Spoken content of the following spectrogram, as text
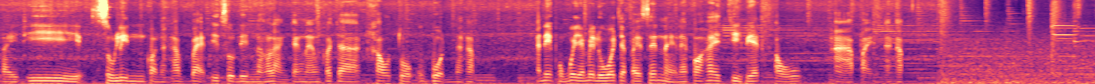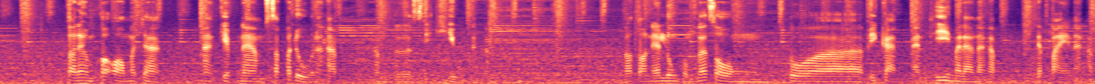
ไปที่สุรินทร์ก่อนนะครับแวะที่สุรินทร์หลังๆจากนั้นก็จะเข้าตัวอุบลนะครับ อันนี้ผมก็ยังไม่รู้ว่าจะไปเส้นไหนนะก็ให้ GPS เขาพาไปนะครับ ตอนนี้ผมก็ออกมาจาก อ่างเก็บน้ำซับประดูนะครับอำเภอสีคิวนะครับก็ตอนนี้ลุงผมก็ส่งตัวพิกัดแผนที่มาแล้วนะครับ จะไปนะครับ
